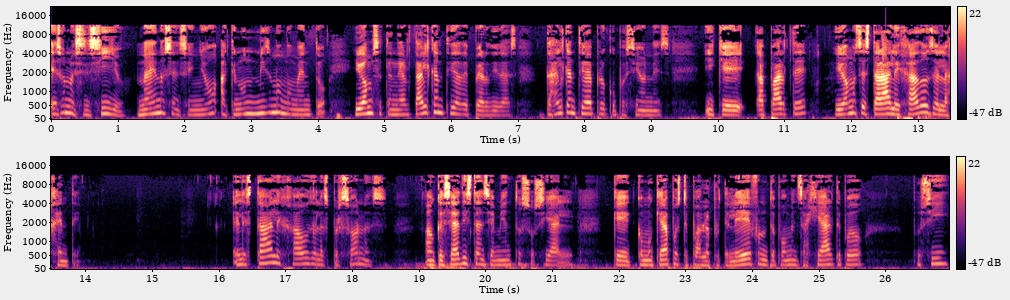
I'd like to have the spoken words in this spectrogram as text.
eso no es sencillo. Nadie nos enseñó a que en un mismo momento íbamos a tener tal cantidad de pérdidas, tal cantidad de preocupaciones y que aparte íbamos a estar alejados de la gente. Él está alejado de las personas, aunque sea distanciamiento social, que como quiera pues te puedo hablar por teléfono, te puedo mensajear, te puedo... Pues sí,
